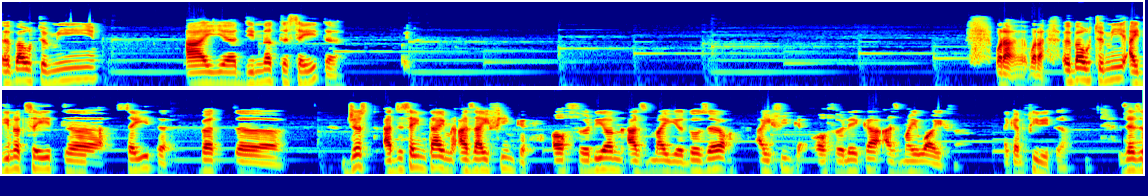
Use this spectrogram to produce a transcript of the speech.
About me, I uh, did not say it. Uh. Voilà, voilà. About me, I did not say it, uh, say it, but uh, just at the same time as I think of Leon as my daughter, I think of Leka as my wife. I can feel it. These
